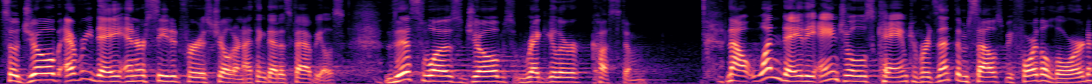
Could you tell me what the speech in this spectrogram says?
So Job every day interceded for his children. I think that is fabulous. This was Job's regular custom. Now, one day the angels came to present themselves before the Lord,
